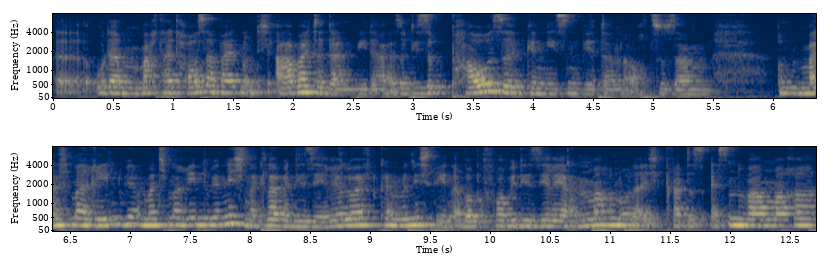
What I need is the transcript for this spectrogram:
äh, oder macht halt Hausarbeiten und ich arbeite dann wieder. Also diese Pause genießen wir dann auch zusammen. Und manchmal reden wir und manchmal reden wir nicht. Na klar, wenn die Serie läuft, können wir nicht reden. Aber bevor wir die Serie anmachen oder ich gerade das Essen warm mache,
